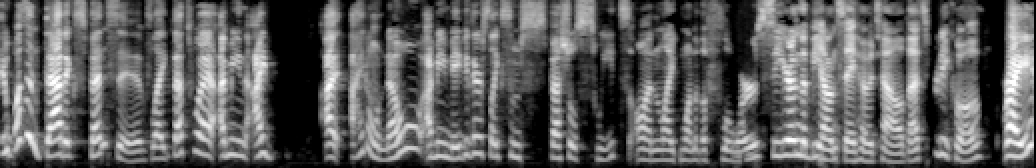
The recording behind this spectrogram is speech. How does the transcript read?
it wasn't that expensive. Like that's why I mean I I I don't know. I mean maybe there's like some special suites on like one of the mm-hmm. floors. So you're in the Beyonce hotel. That's pretty cool. Right?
